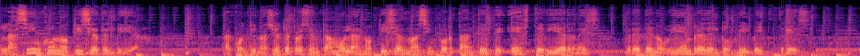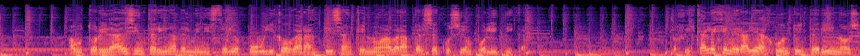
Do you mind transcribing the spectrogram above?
Las cinco noticias del día. A continuación te presentamos las noticias más importantes de este viernes 3 de noviembre del 2023. Autoridades interinas del Ministerio Público garantizan que no habrá persecución política. Los fiscales generales adjunto interinos,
